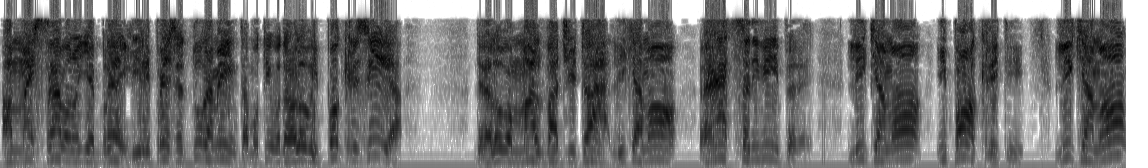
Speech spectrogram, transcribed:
ammaestravano gli ebrei, li riprese duramente a motivo della loro ipocrisia, della loro malvagità, li chiamò razza di vipere, li chiamò ipocriti, li chiamò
